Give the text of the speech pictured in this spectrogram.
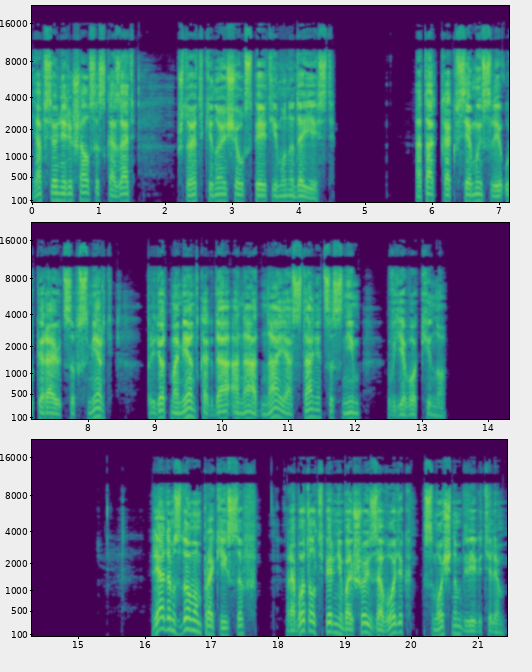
Я все не решался сказать, что это кино еще успеет ему надоесть. А так как все мысли упираются в смерть, придет момент, когда она одна и останется с ним в его кино. Рядом с домом Прокисов работал теперь небольшой заводик с мощным двигателем.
